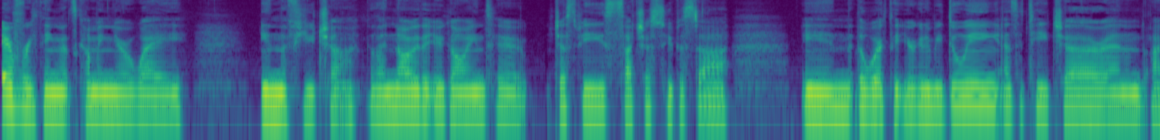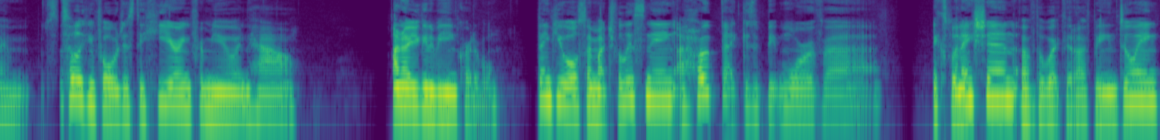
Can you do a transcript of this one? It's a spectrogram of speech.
everything that's coming your way in the future because I know that you're going to just be such a superstar in the work that you're going to be doing as a teacher. And I'm so looking forward just to hearing from you and how I know you're going to be incredible. Thank you all so much for listening. I hope that gives a bit more of a explanation of the work that I've been doing.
